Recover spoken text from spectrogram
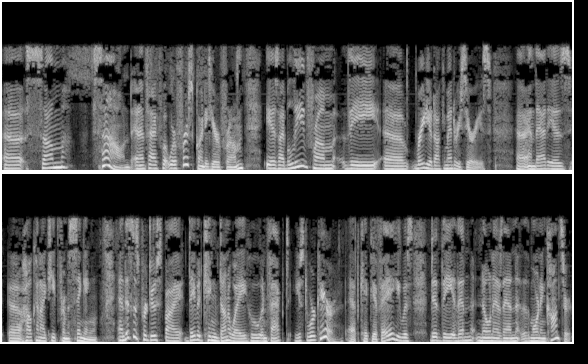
uh, some sound. And in fact, what we're first going to hear from is, I believe, from the uh, radio documentary series uh, and that is uh, How Can I Keep From Singing? And this is produced by David King Dunaway, who in fact used to work here at KPFA. He was did the then known as then the morning concert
